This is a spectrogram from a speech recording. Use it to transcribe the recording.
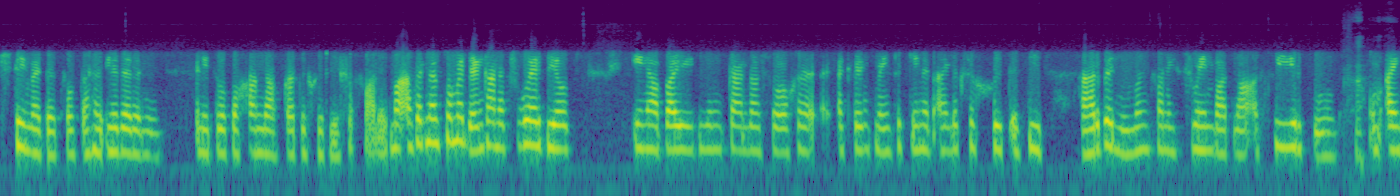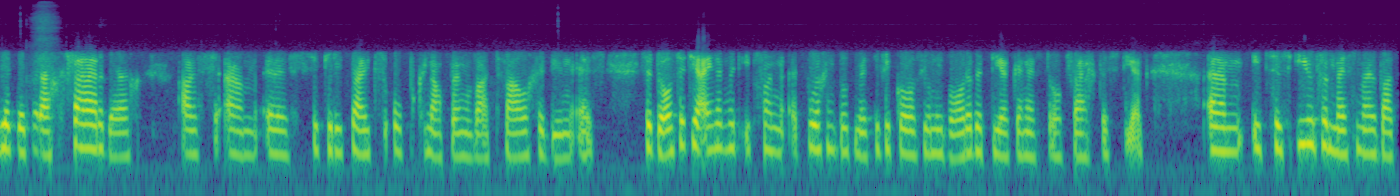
stemme dit wat dan eerder in in die propaganda kategorie geval het. Maar as ek nou sommer dink aan 'n voorbeeld en nou by die Nkandla sage ek dink mense ken dit eintlik so goed is die herbenoeming van die swembad na 'n vuurpoel om eintlik dit regverdig as 'n um, sekuriteitsopknapping wat wel gedoen is. So daar sit jy eintlik met iets van 'n poging tot mystifikasie om die ware betekenis dalk weg te steek. Ehm um, iets soos eufemisme wat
